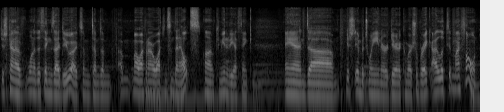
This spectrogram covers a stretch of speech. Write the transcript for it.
just kind of one of the things I do. I sometimes I'm um, my wife and I are watching something else, um, Community I think, and uh, just in between or during a commercial break, I looked at my phone,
